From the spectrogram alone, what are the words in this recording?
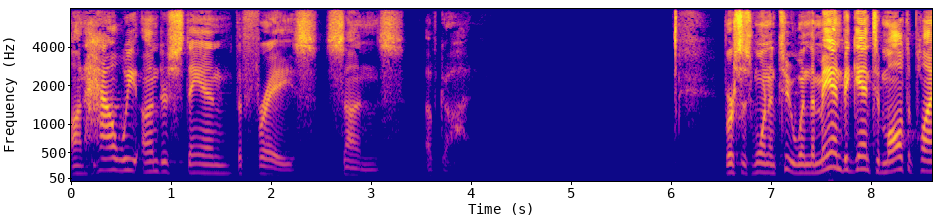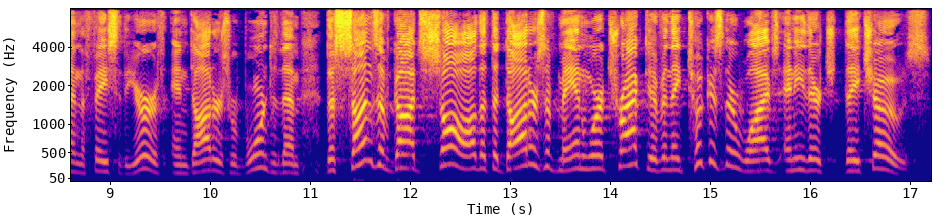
on how we understand the phrase sons of God. Verses 1 and 2 When the man began to multiply in the face of the earth and daughters were born to them, the sons of God saw that the daughters of man were attractive, and they took as their wives any they chose.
